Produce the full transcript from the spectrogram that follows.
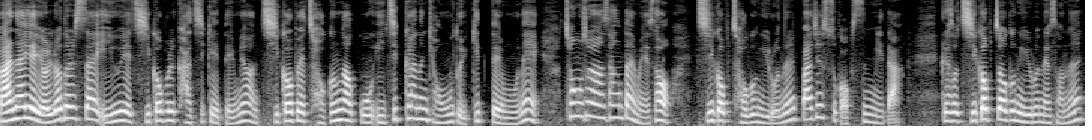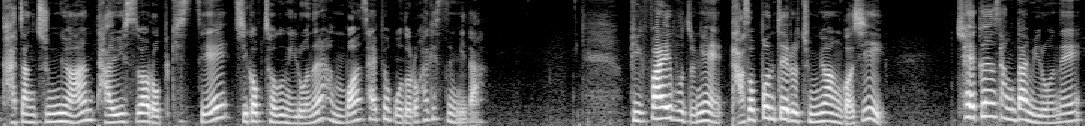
만약에 18살 이후에 직업을 가지게 되면 직업에 적응하고 이직하는 경우도 있기 때문에 청소년 상담에서 직업 적응 이론을 빠질 수가 없습니다. 그래서 직업 적응 이론에서는 가장 중요한 다위스와 로프키스트의 직업 적응 이론을 한번 살펴보도록 하겠습니다. 빅5 중에 다섯 번째로 중요한 것이 최근 상담 이론의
